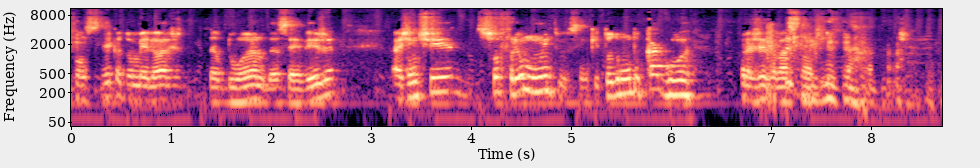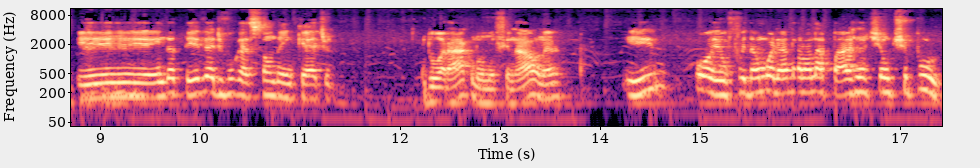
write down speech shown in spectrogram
Fonseca, do melhor do ano da cerveja, a gente sofreu muito, assim, que todo mundo cagou para as revelações. e ainda teve a divulgação da enquete do Oráculo no final, né? E, pô, eu fui dar uma olhada lá na página, tinham tipo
